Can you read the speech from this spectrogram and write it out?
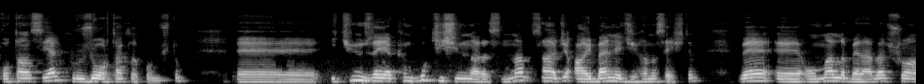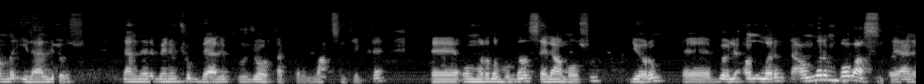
potansiyel kurucu ortakla konuştum. Eee, 200'e yakın bu kişinin arasından sadece Ayben'le Cihan'ı seçtim ve, eee, onlarla beraber şu anda ilerliyoruz. Kendileri benim çok değerli kurucu ortaklarım Maxintech'te. Eee, onlara da buradan selam olsun diyorum. Eee, böyle anılarım, ya anılarım bol aslında. Yani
